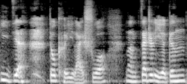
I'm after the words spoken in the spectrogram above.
意见，都可以来说。那在这里也跟。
